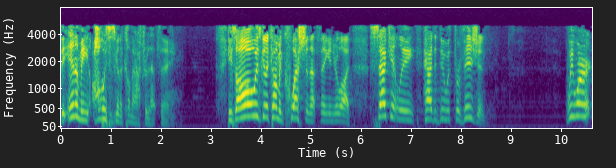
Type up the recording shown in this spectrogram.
the enemy always is going to come after that thing. He's always going to come and question that thing in your life. Secondly, had to do with provision. We weren't,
